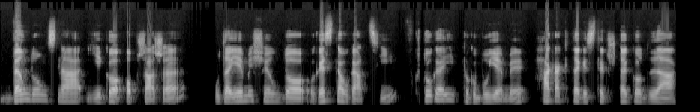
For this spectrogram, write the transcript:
Będąc na jego obszarze, udajemy się do restauracji, w której próbujemy charakterystycznego dla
